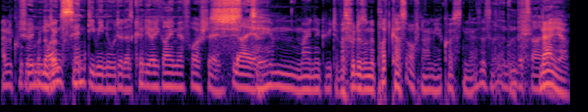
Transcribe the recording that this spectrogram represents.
angucken. Schön Und 9 ansonsten- Cent die Minute, das könnt ihr euch gar nicht mehr vorstellen. Naja. Stimmt, meine Güte. Was würde so eine Podcast-Aufnahme hier kosten? ne? Das ist das. Unbezahlbar. Naja.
